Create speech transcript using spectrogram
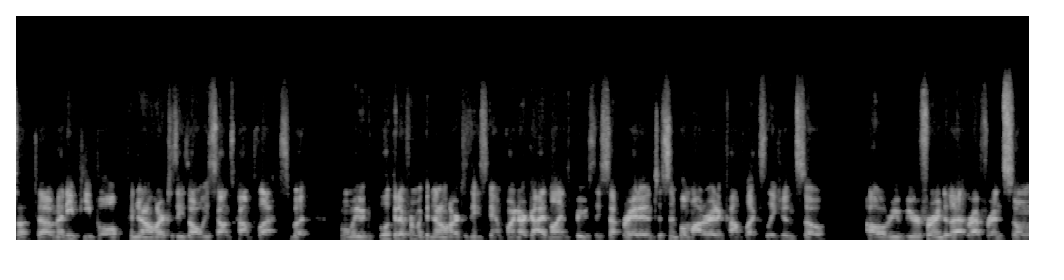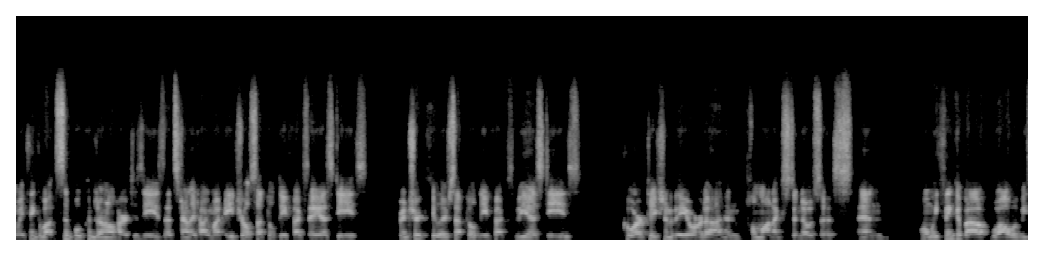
to many people, congenital heart disease always sounds complex, but when we look at it from a congenital heart disease standpoint, our guidelines previously separated into simple, moderate, and complex lesions. So I'll be referring to that reference. So when we think about simple congenital heart disease, that's generally talking about atrial septal defects, ASDs, ventricular septal defects, VSDs, coarctation of the aorta, and pulmonic stenosis. And when we think about why would, we,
